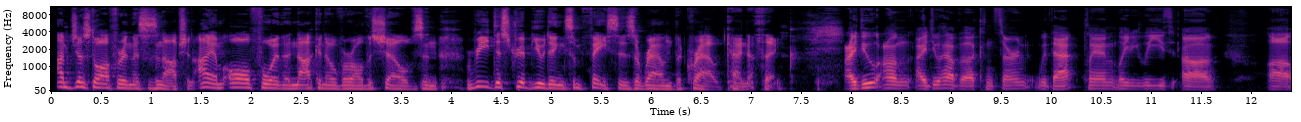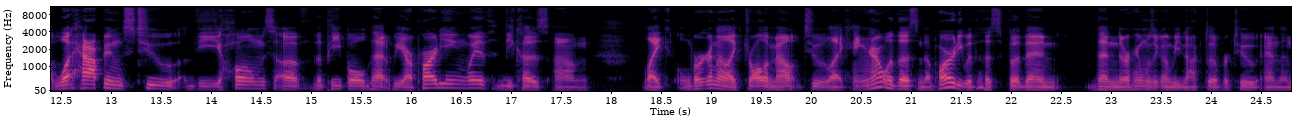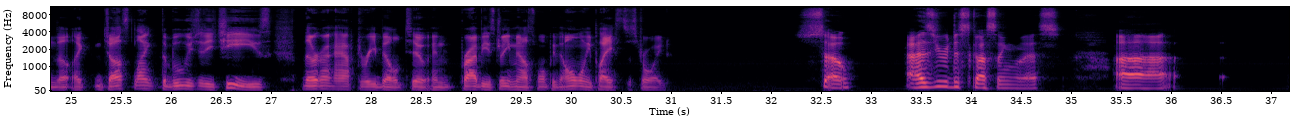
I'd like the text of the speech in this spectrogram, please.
I'm just offering this as an option. I am all for the knocking over all the shelves and redistributing some faces around the crowd kind of thing. I do um I do have a concern with that plan, Lady Lee's. Uh, uh, what happens to the homes of the people that we are partying with? Because um, like we're gonna like draw them out to like hang out with us and to party with us, but then then their homes are gonna be knocked over too, and then the like just like the bougie cheese, they're gonna have to rebuild too, and Brabby's dream house won't be the only place destroyed. So, as you're discussing this, uh,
